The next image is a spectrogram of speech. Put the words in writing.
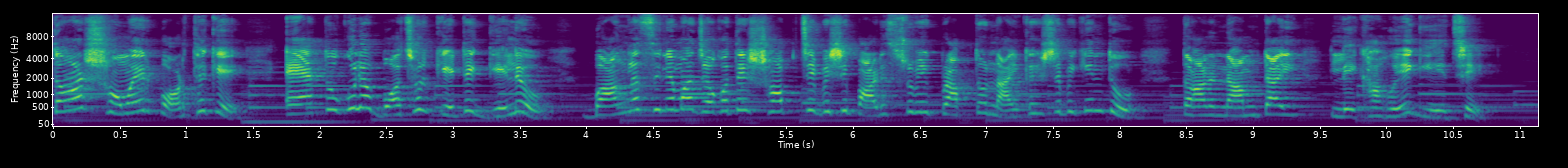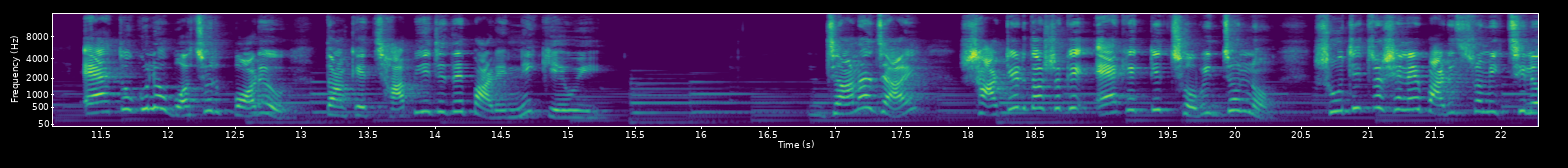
তার সময়ের পর থেকে এতগুলো বছর কেটে গেলেও বাংলা সিনেমা জগতের সবচেয়ে বেশি পারিশ্রমিক প্রাপ্ত নায়িকা হিসেবে কিন্তু তার নামটাই লেখা হয়ে গিয়েছে। এতগুলো বছর পরেও তাকে ছাপিয়ে যেতে পারেননি কেউই। জানা যায় ষাটের দশকে এক একটি ছবির জন্য সুচিত্রা সেনের পারিশ্রমিক ছিল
